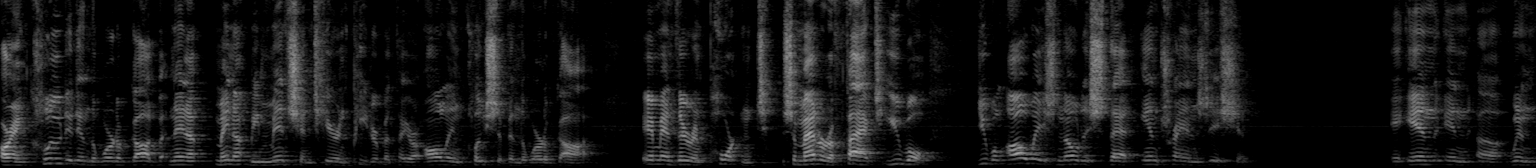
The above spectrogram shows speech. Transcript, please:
are included in the Word of God, but may not, may not be mentioned here in Peter, but they are all inclusive in the Word of God. Amen. They're important. As a matter of fact, you will, you will always notice that in transition. In, in, uh, when,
